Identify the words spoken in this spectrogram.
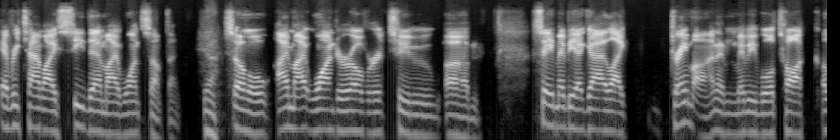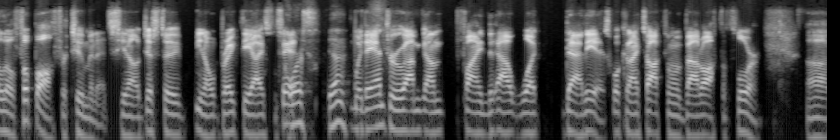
every time I see them, I want something. Yeah. So I might wander over to um, say maybe a guy like Draymond and maybe we'll talk a little football for two minutes, you know, just to, you know, break the ice and say, of course, yeah. With Andrew, I'm going to find out what that is. What can I talk to him about off the floor? Uh,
